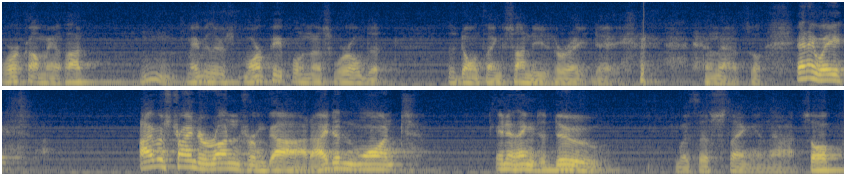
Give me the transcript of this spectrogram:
work on me. I thought, hmm, maybe there's more people in this world that, that don't think Sunday's the right day. and that. So anyway, I was trying to run from God. I didn't want anything to do with this thing and that. So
